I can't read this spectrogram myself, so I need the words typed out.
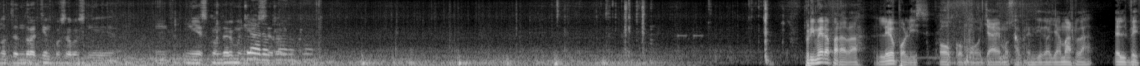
no tendrá tiempo, ¿sabes? Ni, ni esconderme ni Claro, claro. Primera parada, Leópolis, o como ya hemos aprendido a llamarla, Lviv.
